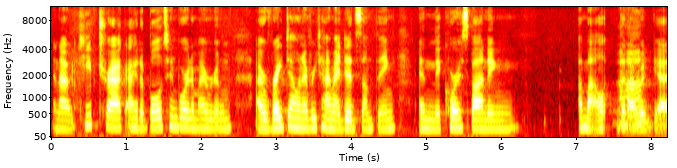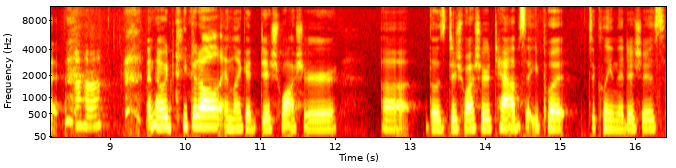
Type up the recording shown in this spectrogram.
And I would keep track. I had a bulletin board in my room. I would write down every time I did something and the corresponding amount that I Uh-huh. would get. Uh-huh. And I would keep it all in like a dishwasher, uh, those dishwasher tabs that you put to clean the dishes,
